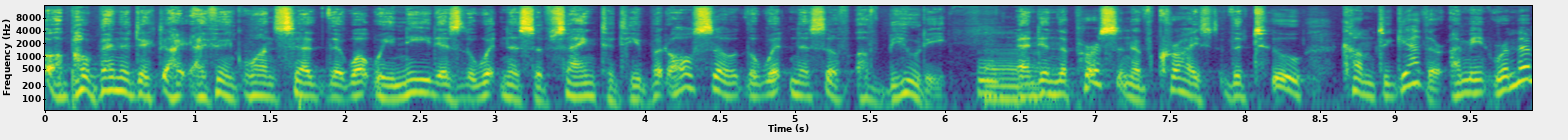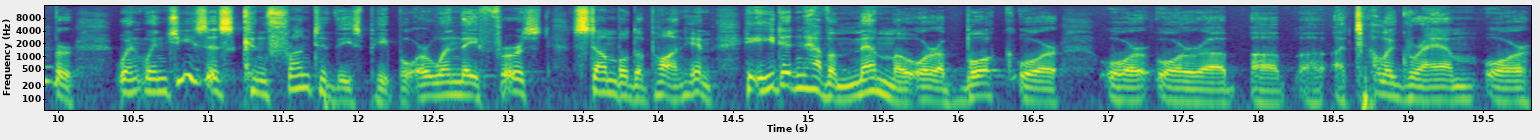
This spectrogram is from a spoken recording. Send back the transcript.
uh, Pope Benedict, I, I think, once said that what we need is the witness of sanctity, but also the witness of, of beauty. And in the person of Christ, the two come together. I mean, remember, when, when Jesus confronted these people, or when they first stumbled upon him, he, he didn't have a memo or a book or, or, or a, a, a- a telegram or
